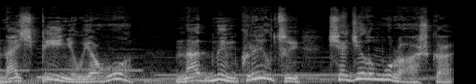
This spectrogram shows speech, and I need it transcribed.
На спіне ў яго на адным крылцы сядзела мурашка.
